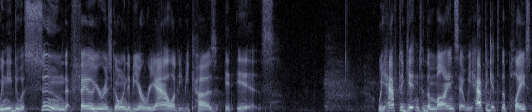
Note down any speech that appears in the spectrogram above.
we need to assume that failure is going to be a reality because it is. We have to get into the mindset, we have to get to the place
